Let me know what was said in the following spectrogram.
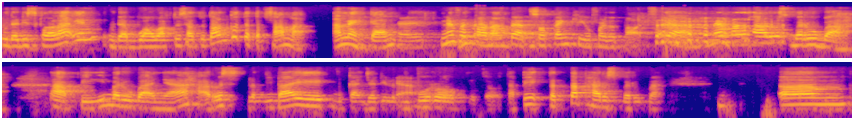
udah disekolahin, udah buang waktu satu tahun kok tetap sama. Aneh kan? Okay. Never thought memang, of that, so thank you for the thoughts. ya, memang harus berubah. Tapi berubahnya harus lebih baik, bukan jadi lebih yeah. buruk gitu. Tapi tetap harus berubah. Um,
